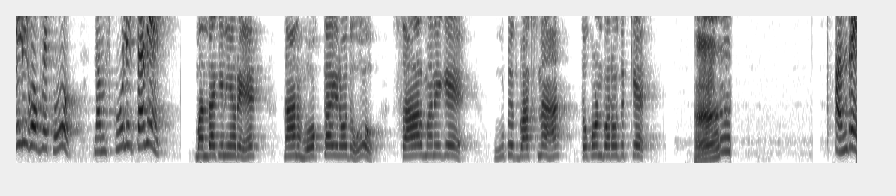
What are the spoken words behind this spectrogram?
ಎಲ್ಲಿಗೆ ಹೋಗ್ಬೇಕು? ನಮ್ಮ ಸ್ಕೂಲಿಗೆ ತಾನೇ? ಮಂದಾಕಿನಿ ಅವರೇ ನಾನು ಹೋಗ್ತಾ ಇರೋದು ಸಾರ್ ಮನೆಗೆ. ಊಟದ ಬಾಕ್ಸ್ನ ತಗೊಂಡ್ ಬರೋದಕ್ಕೆ. ಅಂದ್ರೆ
